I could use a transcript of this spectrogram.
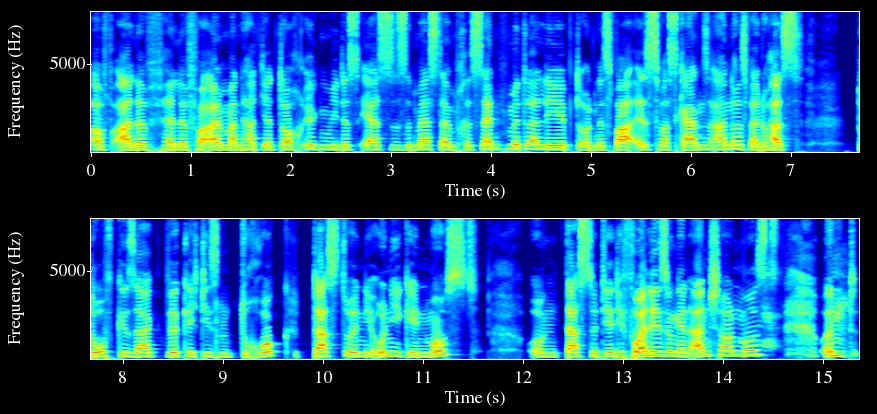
Auf alle Fälle, vor allem man hat ja doch irgendwie das erste Semester im Präsent miterlebt und es war ist was ganz anderes, weil du hast doof gesagt wirklich diesen Druck, dass du in die Uni gehen musst und dass du dir die Vorlesungen anschauen musst. Und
